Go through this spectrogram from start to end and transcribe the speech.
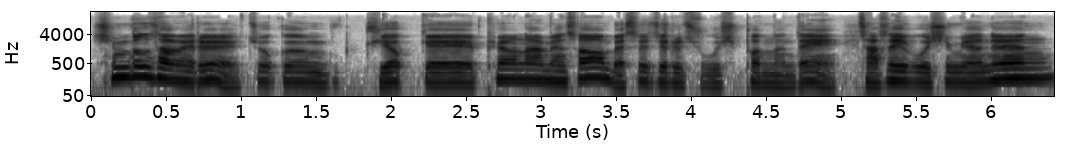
신분사회를 조금 귀엽게 표현하면서 메시지를 주고 싶었는데 자세히 보시면은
